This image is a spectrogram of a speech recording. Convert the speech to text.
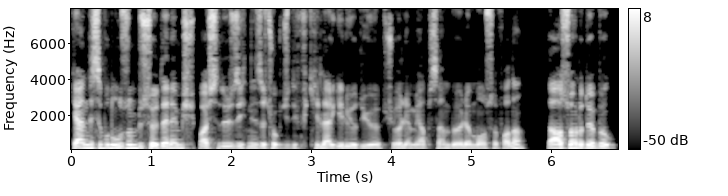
Kendisi bunu uzun bir süre denemiş. Başta diyor zihninize çok ciddi fikirler geliyor diyor. Şöyle mi yapsam böyle mi olsa falan. Daha sonra diyor bu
